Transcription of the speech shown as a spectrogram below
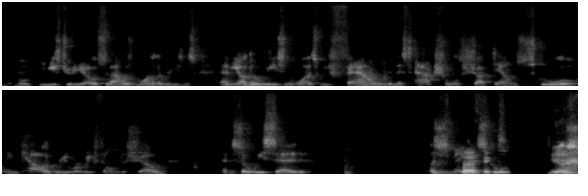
in an old TV studio. So that was one of the reasons. And the other reason was we found this actual shutdown school in Calgary where we filmed the show. And so we said, let's just make it a Perfect. School. Yeah.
